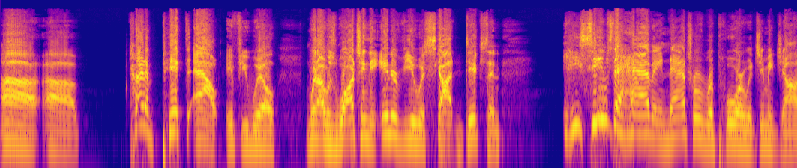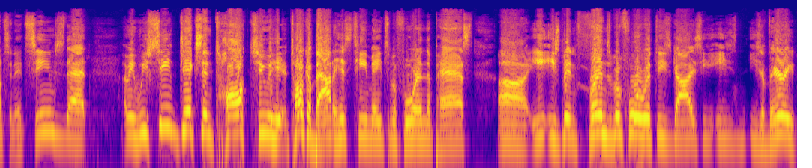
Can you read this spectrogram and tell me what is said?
uh, uh, kind of picked out, if you will, when I was watching the interview with Scott Dixon. He seems to have a natural rapport with Jimmie Johnson. It seems that I mean, we've seen Dixon talk to talk about his teammates before in the past. Uh, he, has been friends before with these guys. He, he's he's a very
